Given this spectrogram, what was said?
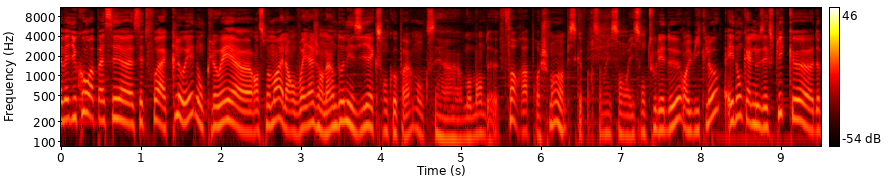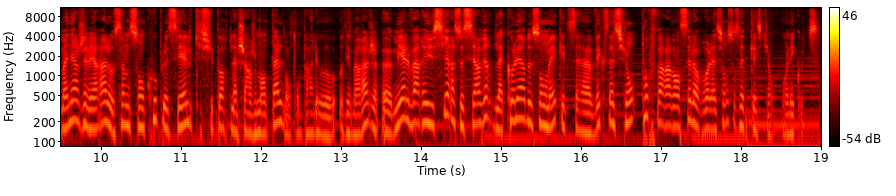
Et ben du coup, on va passer euh, cette fois à Chloé. Donc Chloé, euh, en ce moment, elle est en voyage en Indonésie avec son copain. Donc c'est un moment de fort rapprochement, hein, puisque forcément ils sont, ils sont tous les deux en huis clos. Et donc elle nous explique que de manière générale, au sein de son couple, c'est elle qui supporte la charge mentale dont on parlait au, au démarrage. Euh, mais elle va réussir à se servir de la colère de son mec et de sa vexation pour faire avancer leur relation sur cette question. On l'écoute.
